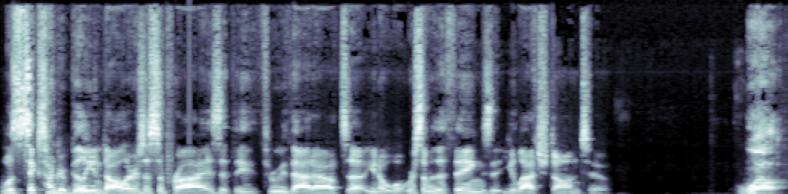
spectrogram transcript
was $600 billion a surprise that they threw that out? Uh, you know, what were some of the things that you latched on to? Well,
